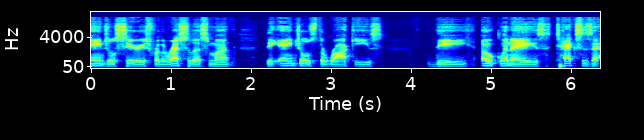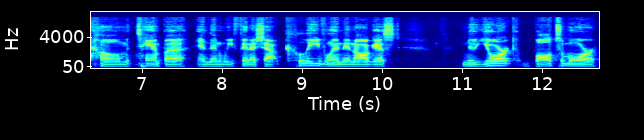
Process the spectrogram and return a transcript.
Angels series for the rest of this month, the Angels, the Rockies, the Oakland A's, Texas at home, Tampa, and then we finish out Cleveland in August. New York, Baltimore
